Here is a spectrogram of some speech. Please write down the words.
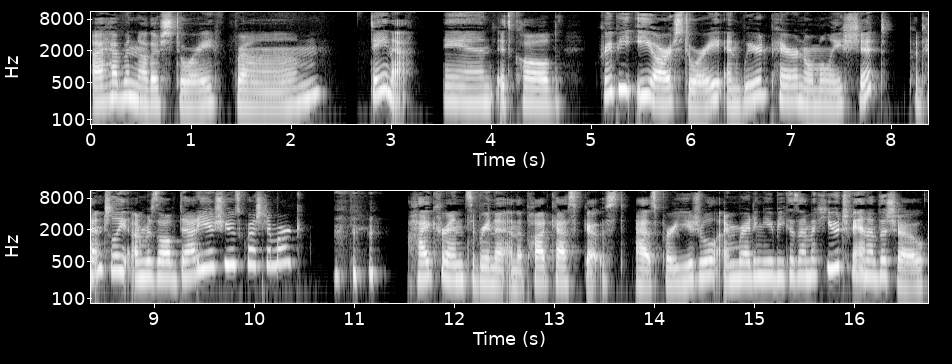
I have another story from Dana, and it's called "Creepy ER Story and Weird Paranormally Shit, Potentially Unresolved Daddy Issues?" Question mark. Hi, Corinne, Sabrina, and the podcast Ghost. As per usual, I'm writing you because I'm a huge fan of the show,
